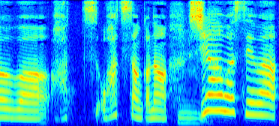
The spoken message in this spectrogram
は、初、お初さんかな、幸せは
